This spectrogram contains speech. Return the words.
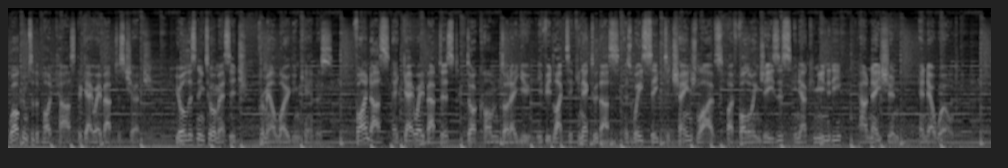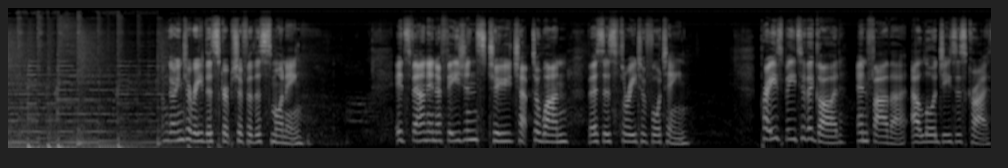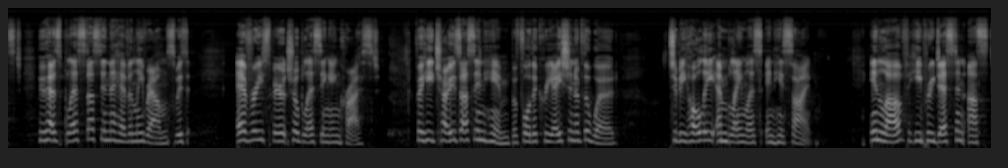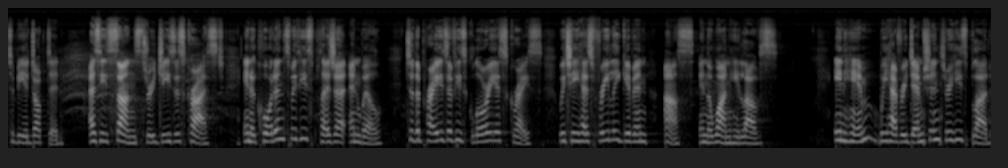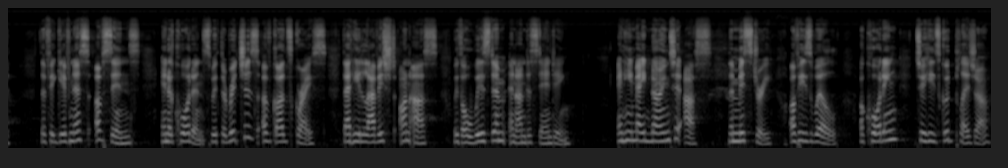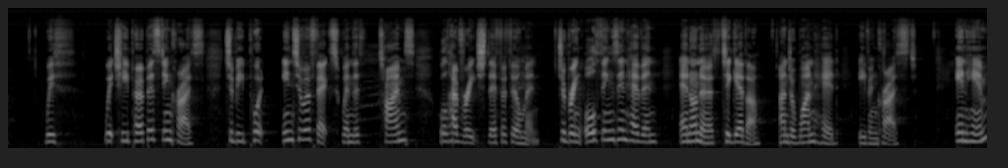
Welcome to the podcast for Gateway Baptist Church. You're listening to a message from our Logan campus. Find us at gatewaybaptist.com.au if you'd like to connect with us as we seek to change lives by following Jesus in our community, our nation, and our world. I'm going to read the scripture for this morning. It's found in Ephesians 2, chapter 1, verses 3 to 14. Praise be to the God and Father, our Lord Jesus Christ, who has blessed us in the heavenly realms with every spiritual blessing in Christ. For he chose us in him before the creation of the world to be holy and blameless in his sight. In love, he predestined us to be adopted as his sons through Jesus Christ, in accordance with his pleasure and will, to the praise of his glorious grace, which he has freely given us in the one he loves. In him we have redemption through his blood, the forgiveness of sins, in accordance with the riches of God's grace that he lavished on us with all wisdom and understanding. And he made known to us the mystery of his will, according to his good pleasure, with which he purposed in Christ to be put into effect when the times will have reached their fulfillment, to bring all things in heaven and on earth together under one head even Christ. In him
